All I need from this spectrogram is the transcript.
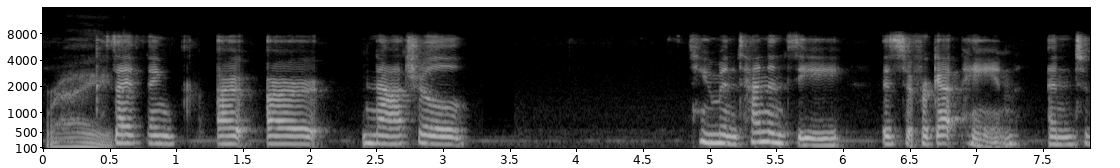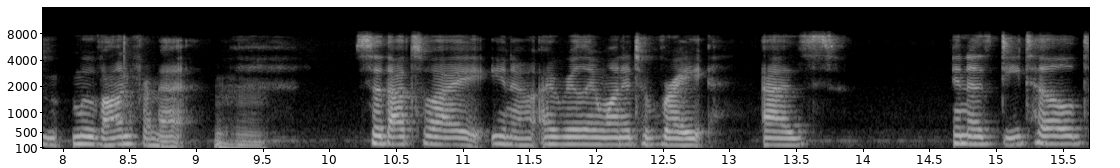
Right. because I think our our natural human tendency is to forget pain and to move on from it. Mm-hmm. So that's why, you know, I really wanted to write as in as detailed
